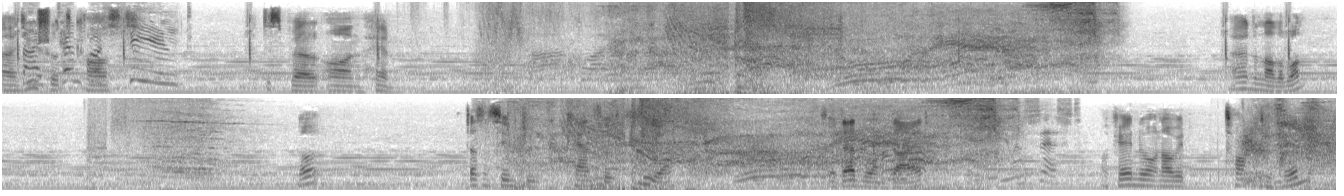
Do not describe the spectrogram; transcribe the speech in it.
And you should cast the spell on him. And another one. No. Doesn't seem to cancel fear. So that one died. Okay, no, now we talk to him.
